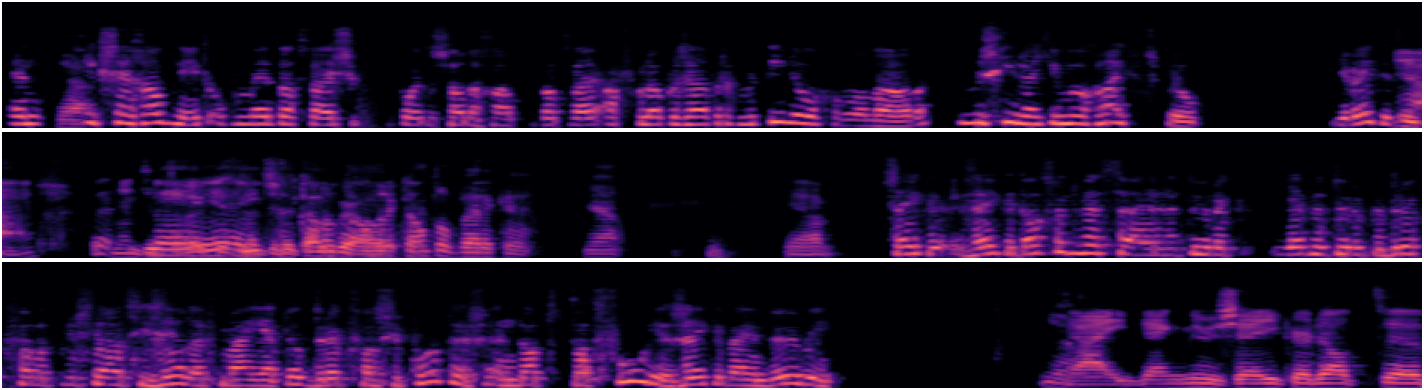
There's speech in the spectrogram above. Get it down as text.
En Ja. ik zeg ook niet, op het moment dat wij supporters hadden gehad, dat wij afgelopen zaterdag met 10-0 gewonnen hadden, misschien had je hem wel gelijk gespeeld. Je weet het niet. Ja, druk nee, het natuurlijk kan ook de andere kant op werken. Ja, Ja, Zeker, zeker dat soort wedstrijden natuurlijk. Je hebt natuurlijk de druk van de prestatie zelf, maar je hebt ook druk van supporters. En dat, dat voel je, zeker bij een derby. Ja. Ja, ik denk nu zeker dat, eh,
